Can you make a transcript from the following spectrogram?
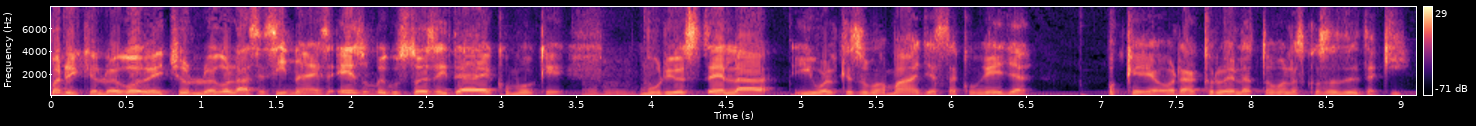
Bueno, y que luego, de hecho, luego la asesina. eso me gustó, esa idea de como que murió Estela igual que su mamá, ya está con ella ok, ahora Cruella toma las cosas desde aquí.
